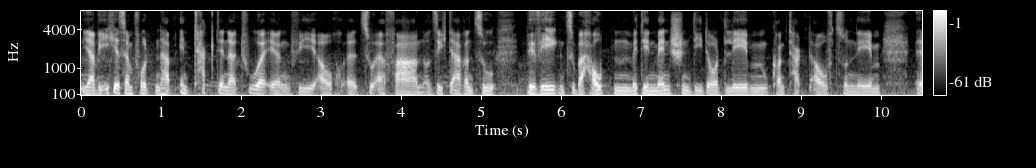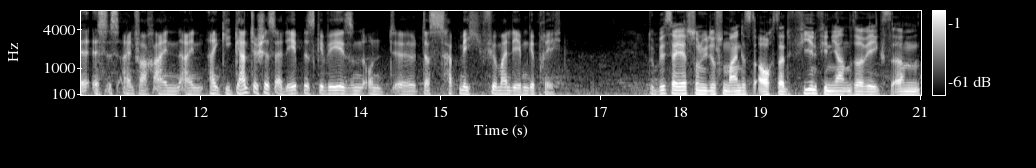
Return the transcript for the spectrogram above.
ja, wie ich es empfunden habe, intakte Natur irgendwie auch äh, zu erfahren und sich darin zu bewegen, zu behaupten, mit den Menschen, die dort leben, Kontakt aufzunehmen. Äh, es ist einfach ein, ein, ein gigantisches Erlebnis gewesen und äh, das hat mich für mein Leben geprägt. Du bist ja jetzt schon, wie du schon meintest, auch seit vielen, vielen Jahren unterwegs. Ähm,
